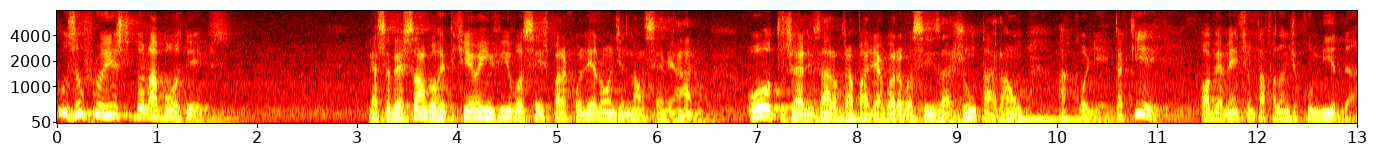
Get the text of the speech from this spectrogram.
usufruíste do labor deles. Nessa versão, vou repetir: eu envio vocês para colher onde não semearam. Outros realizaram trabalho e agora vocês ajuntarão a colheita. Aqui, obviamente, não está falando de comida.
